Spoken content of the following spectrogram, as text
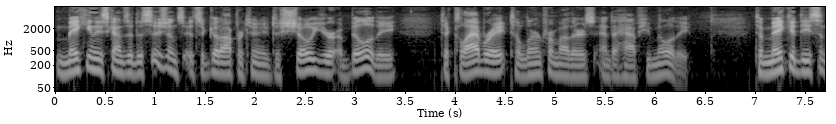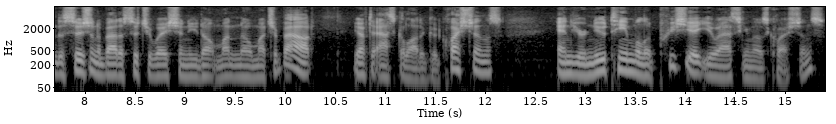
making these kinds of decisions, it's a good opportunity to show your ability to collaborate, to learn from others, and to have humility. To make a decent decision about a situation you don't know much about, you have to ask a lot of good questions, and your new team will appreciate you asking those questions,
